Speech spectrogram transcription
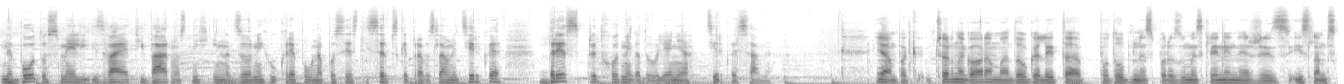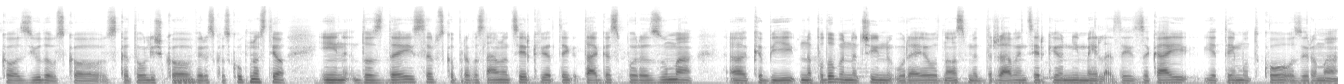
ne bodo smeli izvajati varnostnih in nadzornih ukrepov na posesti Srpske pravoslavne crkve brez predhodnega dovoljenja crkve same. Ja, ampak Črna Gora ima dolga leta podobne sporazume sklenjene že z islamsko, z judovsko, s katoliško mm. versko skupnostjo in do zdaj Srpsko pravoslavno crkvijo tega sporazuma, uh, ki bi na podoben način urejal odnos med državo in crkvijo, ni imela. Zdaj, zakaj je temu tako oziroma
